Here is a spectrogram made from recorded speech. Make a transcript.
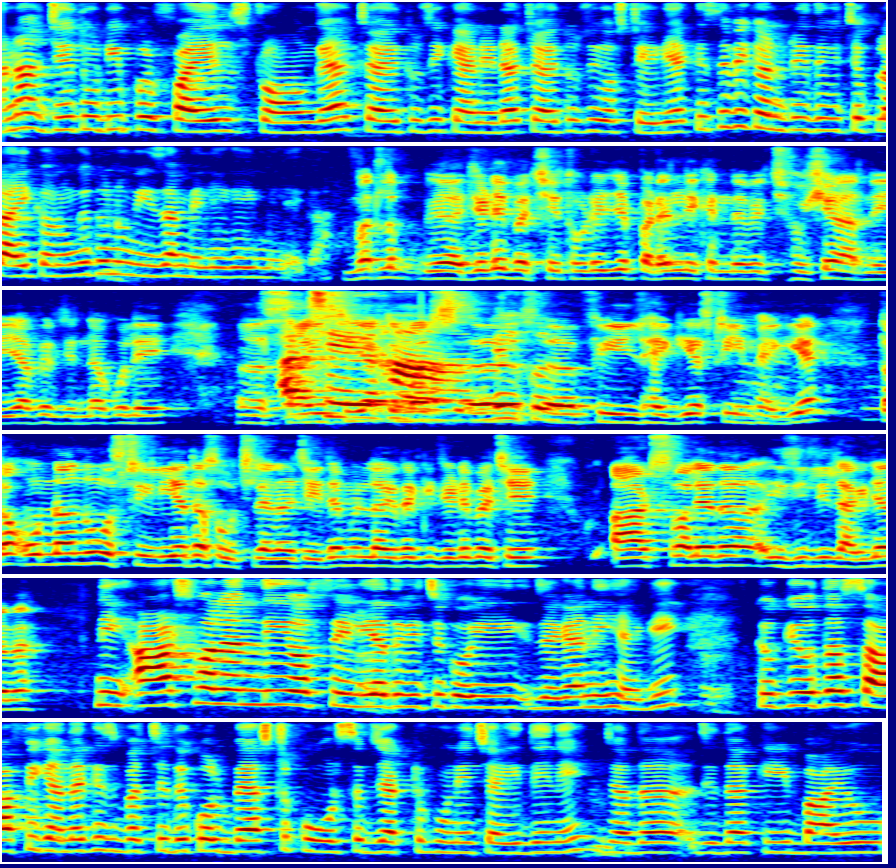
ਹਨਾ? ਜੇ ਤੁਹਾਡੀ ਪ੍ਰੋਫਾਈਲ ਸਟਰੋਂਗ ਹੈ ਚਾਹੇ ਤੁਸੀਂ ਕੈਨੇਡਾ ਚਾਹੇ ਤੁਸੀਂ ਆਸਟ੍ਰੇਲੀਆ ਕਿਸੇ ਵੀ ਕੰਟਰੀ ਦੇ ਵਿੱਚ ਅਪਲਾਈ ਕਰੋਗੇ ਤੁਹਾਨੂੰ ਵੀਜ਼ਾ ਮਿਲੇਗਾ ਹੀ ਮਿਲੇਗਾ। ਮਤਲਬ ਜਿਹੜੇ ਬੱਚੇ ਥੋੜੇ ਜਿਹੇ ਪੜ੍ਹਨ ਲਿਖਣ ਦੇ ਵਿੱਚ ਹੁਸ਼ਿਆਰ ਨੇ ਜਾਂ ਫਿਰ ਜਿਨ੍ਹਾਂ ਕੋਲੇ ਸਾਇੰਸ ਜਾਂ ਕਮਰਸ ਬਿਲਕੁਲ। ਫੀਲਡ ਹੈਗੀ ਹੈ ਸਟਰੀਮ ਹੈਗੀ ਹੈ ਤਾਂ ਉਹਨਾਂ ਨੂੰ ਆਸਟ੍ਰੇਲੀਆ ਦਾ ਸੋਚ ਲੈਣਾ ਚਾਹੀਦਾ। ਮੈਨੂੰ ਲੱਗਦਾ ਕਿ ਜਿਹੜੇ ਬੱਚੇ ਆਰਟਸ ਵਾਲਿਆਂ ਦਾ ਈਜ਼ੀਲੀ ਲੱਗ ਜਾਂਦਾ। ਨਹੀਂ ਆਰਟਸ ਵਾਲਿਆਂ ਦੀ ਆਸਟ੍ਰੇਲੀਆ ਦੇ ਵਿੱਚ ਕੋਈ ਜਗ੍ਹਾ ਨਹੀਂ ਹੈਗੀ, ਕਿਉਂਕਿ ਉਹ ਤਾਂ ਸਾਫ਼ ਹੀ ਕਹਿੰਦਾ ਕਿ ਇਸ ਬੱਚੇ ਦੇ ਕੋਲ ਬੈਸਟ ਕੋਰ ਸਬਜੈਕਟ ਹੋਣੇ ਚਾਹੀਦੇ ਨੇ, ਜ਼ਿਆਦਾ, ਜਿੱਦਾਂ ਕਿ ਬਾਇਓ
